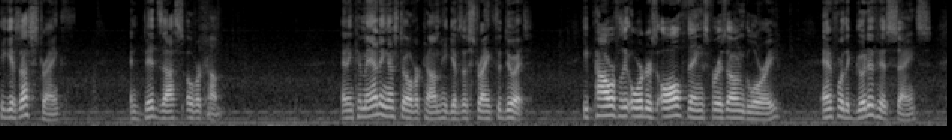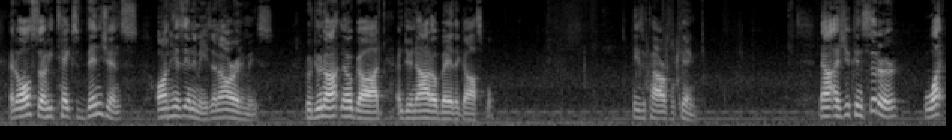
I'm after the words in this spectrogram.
he gives us strength and bids us overcome. And in commanding us to overcome, he gives us strength to do it. He powerfully orders all things for his own glory and for the good of his saints. And also, he takes vengeance on his enemies and our enemies who do not know God and do not obey the gospel. He's a powerful king. Now, as you consider what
